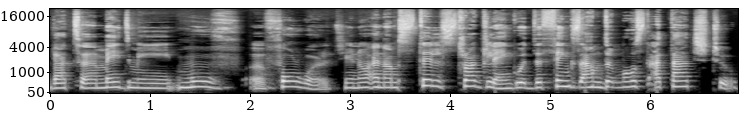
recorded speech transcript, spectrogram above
that uh, made me move uh, forward, you know, and I'm still struggling with the things I'm the most attached to.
